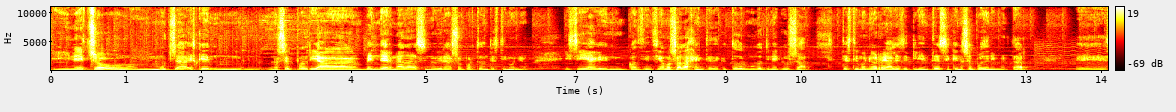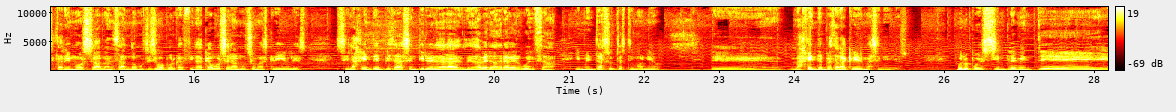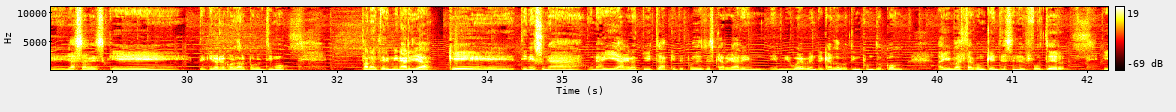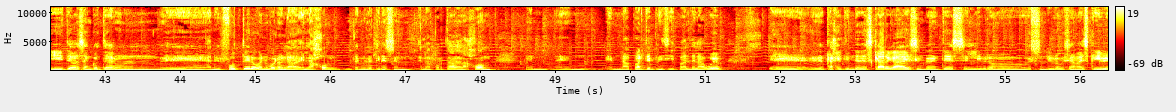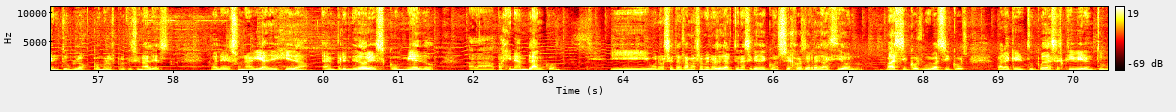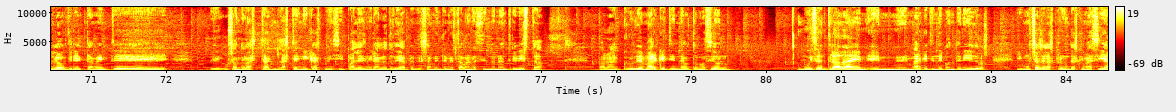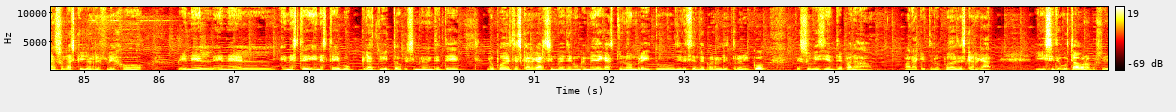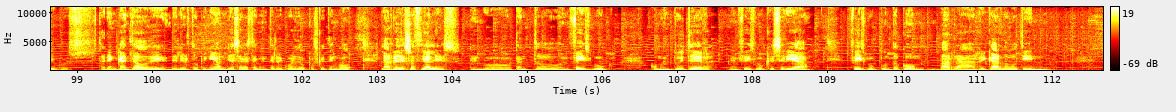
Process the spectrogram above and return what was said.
Y de hecho, mucha, es que mm, no se podría vender nada si no hubiera el soporte de un testimonio. Y si concienciamos a la gente de que todo el mundo tiene que usar testimonios reales de clientes y que no se pueden inventar, eh, estaremos avanzando muchísimo porque al fin y al cabo serán mucho más creíbles. Si la gente empieza a sentir verdadera, le da verdadera vergüenza inventar su testimonio, eh, la gente empezará a creer más en ellos. Bueno, pues simplemente ya sabes que te quiero recordar por último, para terminar ya, que tienes una, guía gratuita que te puedes descargar en, mi web, en ricardobotín.com. Ahí basta con que entres en el footer y te vas a encontrar un, eh, en el footer o en, bueno, en la, home, también lo tienes en, la portada de la home, en la parte principal de la web eh, el cajetín de descarga es simplemente es el libro, es un libro que se llama Escribe en tu blog como los profesionales, ¿vale? Es una guía dirigida a emprendedores con miedo a la página en blanco. Y bueno, se trata más o menos de darte una serie de consejos de redacción básicos, muy básicos, para que tú puedas escribir en tu blog directamente, eh, eh, usando las, las técnicas principales. Mira, el otro día precisamente me estaban haciendo una entrevista para el Club de Marketing de Automoción muy centrada en, marketing de contenidos y muchas de las preguntas que me hacían son las que yo reflejo en, el, en, el, en, este, en este ebook gratuito, que simplemente te lo puedes descargar, simplemente con que me digas tu nombre y tu dirección de correo electrónico es suficiente para, para que te lo puedas descargar. Y si te gusta, bueno, pues pues estaré encantado de, de, leer tu opinión. Ya sabes, también te recuerdo pues que tengo las redes sociales, tengo tanto en Facebook como en Twitter, en Facebook que sería facebook.com barra Ricardo Botín.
